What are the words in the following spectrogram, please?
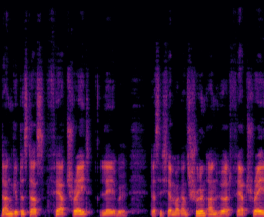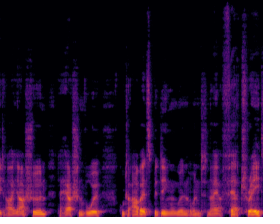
Dann gibt es das Fair Trade Label, das sich ja immer ganz schön anhört. Fair Trade, ah ja, schön, da herrschen wohl gute Arbeitsbedingungen und naja, Fair Trade.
